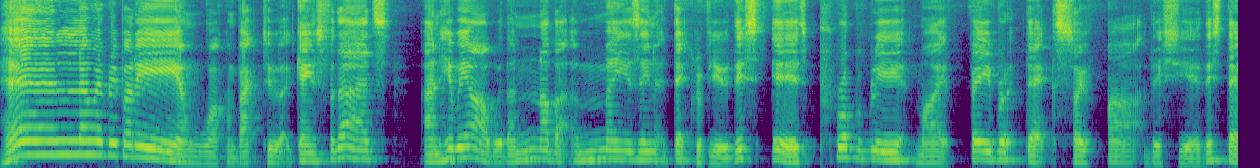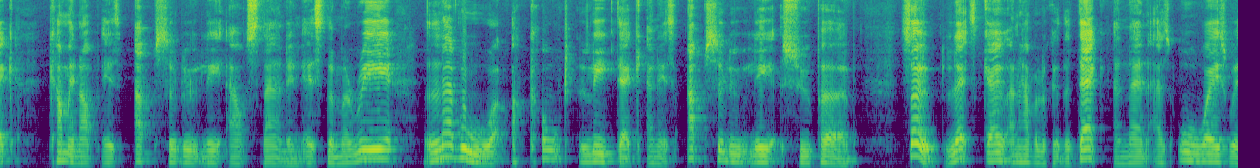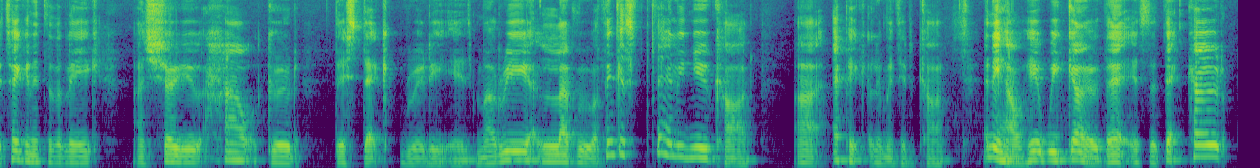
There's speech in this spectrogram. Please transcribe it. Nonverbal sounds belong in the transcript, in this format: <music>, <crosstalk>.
Hello everybody and welcome back to Games for Dads and here we are with another amazing deck review. This is probably my favourite deck so far this year. This deck coming up is absolutely outstanding. It's the Marie Laveau Occult League deck and it's absolutely superb. So let's go and have a look at the deck and then as always we're taken into the league and show you how good this deck really is. Marie Laveau. I think it's fairly new card. Uh, Epic limited card. Anyhow, here we go. There is the deck code.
